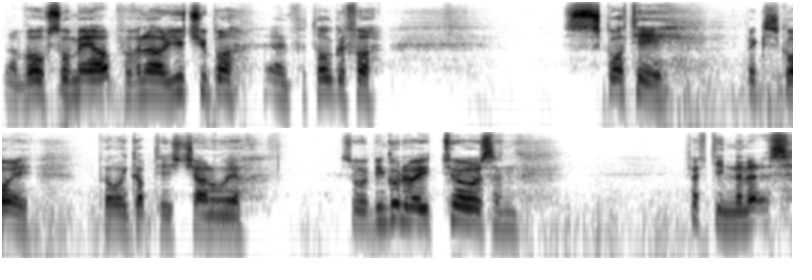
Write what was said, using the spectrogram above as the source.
and I've also met up with another YouTuber and photographer, Scotty, Big Scotty. Put a link up to his channel there. So we've been going about two hours and 15 minutes.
